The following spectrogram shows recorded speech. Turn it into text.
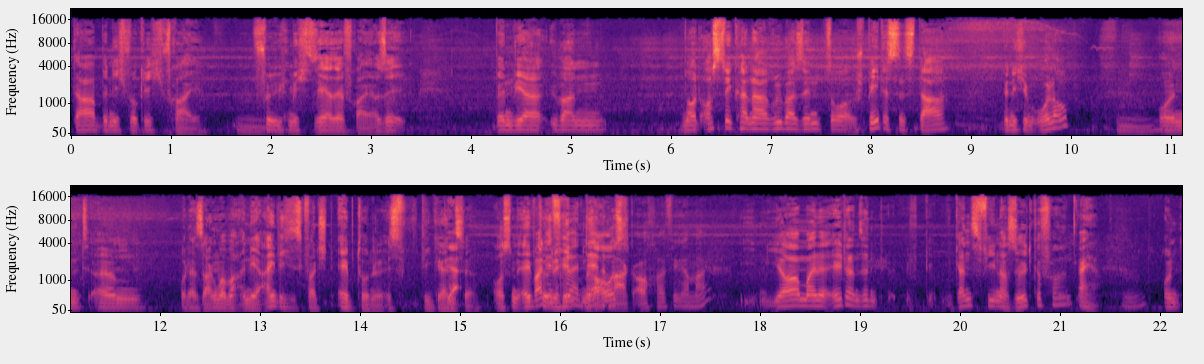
da bin ich wirklich frei. Fühle ich mich sehr, sehr frei. Also wenn wir über den Nordostseekanal rüber sind, so spätestens da bin ich im Urlaub. Und, ähm, oder sagen wir mal, nee, eigentlich ist Quatsch, Elbtunnel ist die Grenze. Aus dem Elbtunnel früher in hinten raus. Dänemark auch häufiger mal? Ja, meine Eltern sind ganz viel nach Sylt gefahren. Ah ja. Und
